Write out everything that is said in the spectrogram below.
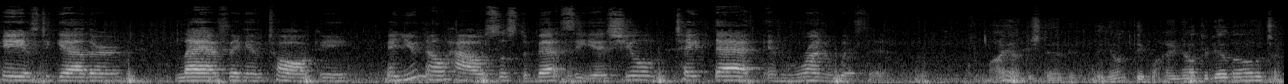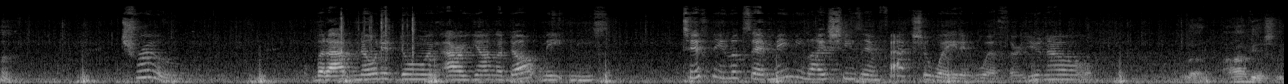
heads together, laughing and talking. And you know how Sister Betsy is. She'll take that and run with it. From my understanding, the young people hang out together all the time. True. But I've noted during our young adult meetings, Tiffany looks at Mimi like she's infatuated with her, you know? Look, obviously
